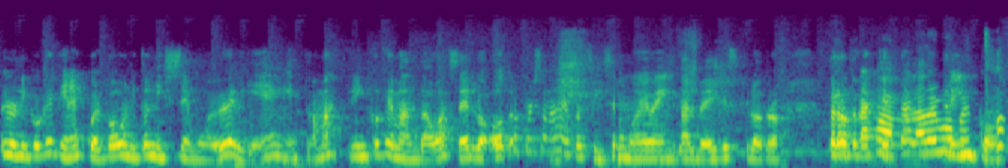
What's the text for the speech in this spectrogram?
lo único que tiene es cuerpo bonito, ni se mueve bien. Está más trinco que mandado a hacerlo. Otros personajes, pues sí se mueven, tal vez, y lo otro. Pero tras que está de trinco. momento.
